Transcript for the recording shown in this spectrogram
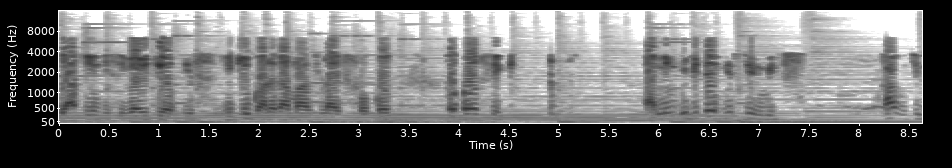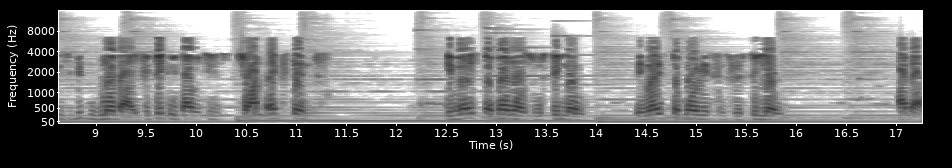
they are seeing the severity of this. You took another man's life for God, for God's sake. I mean, if you take this thing with how it is, this is murder. If you take it how it is, to an extent, the very stubborn ones will still learn. The very stubborn racists will still learn. Other,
